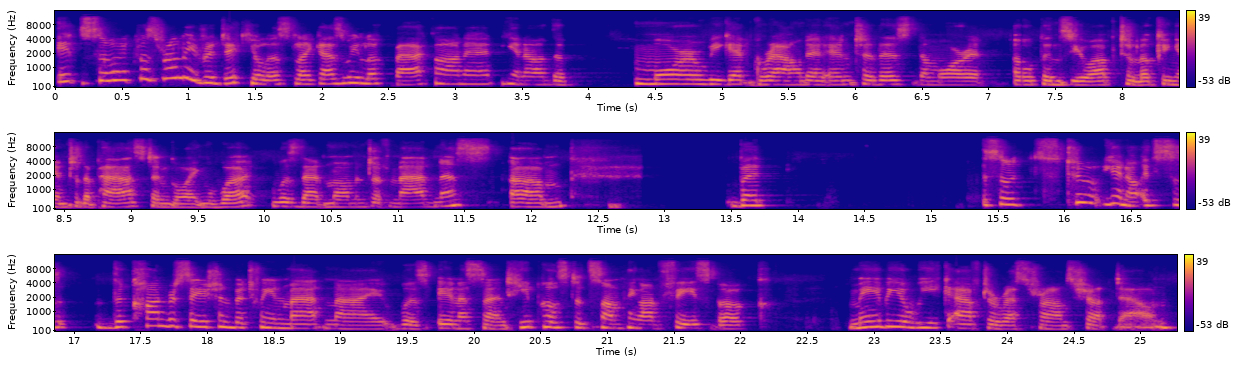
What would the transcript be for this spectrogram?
It so it was really ridiculous. Like as we look back on it, you know, the more we get grounded into this, the more it opens you up to looking into the past and going, "What was that moment of madness?" Um, but so it's too, you know, it's the conversation between Matt and I was innocent. He posted something on Facebook maybe a week after restaurants shut down.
